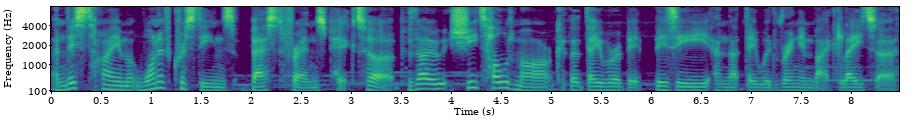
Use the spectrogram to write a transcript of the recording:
and this time one of Christine's best friends picked up. Though she told Mark that they were a bit busy and that they would ring him back later.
